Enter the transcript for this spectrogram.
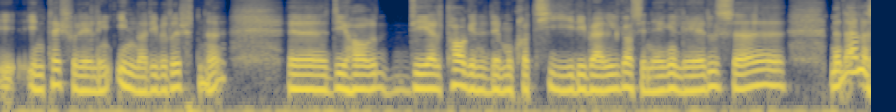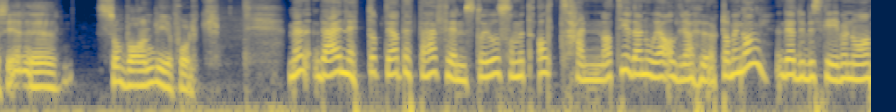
inntektsfordeling innad i bedriftene. Eh, de har deltakende demokrati, de velger sin egen ledelse. Men ellers er det som vanlige folk. Men det er nettopp det at dette her fremstår jo som et alternativ. Det er noe jeg aldri har hørt om engang, det du beskriver nå.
